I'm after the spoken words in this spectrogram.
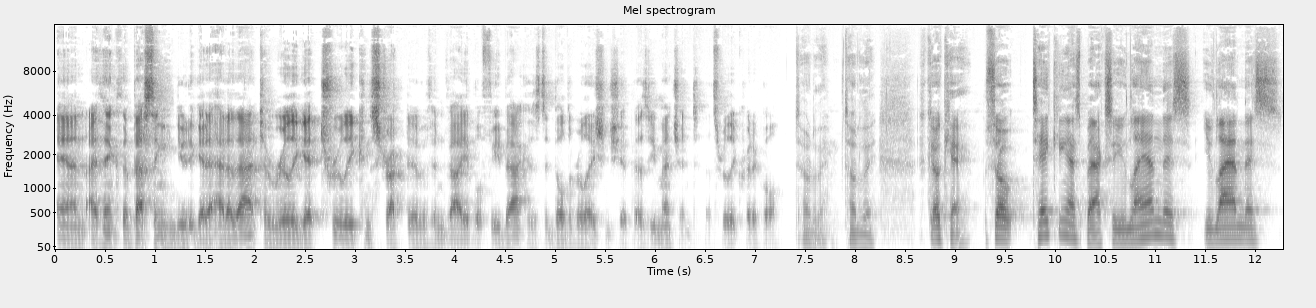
and I think the best thing you can do to get ahead of that, to really get truly constructive and valuable feedback, is to build a relationship, as you mentioned. That's really critical. Totally, totally. Okay, so taking us back, so you land this, you land this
